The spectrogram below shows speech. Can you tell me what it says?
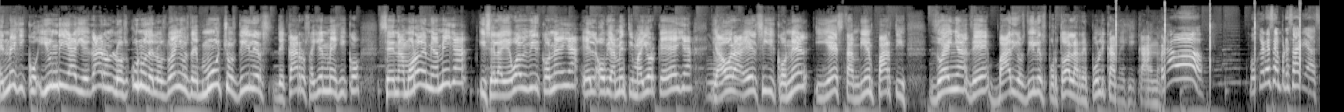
en México y un día llegaron los uno de los dueños de muchos dealers de carros allá en México, se enamoró de mi amiga y se la llevó a vivir con ella, él obviamente mayor que ella y ahora él sigue con él y es también parte dueña de varios dealers por toda la República Mexicana. ¡Bravo! Mujeres empresarias.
